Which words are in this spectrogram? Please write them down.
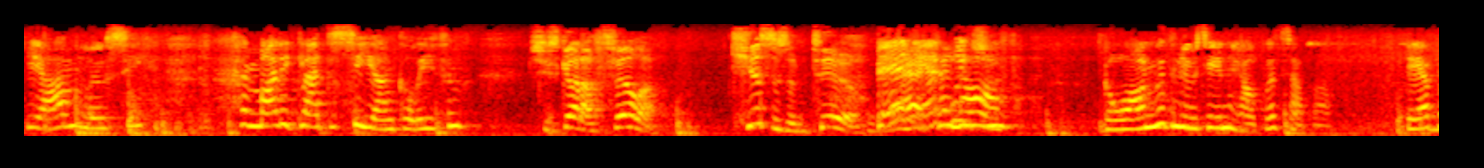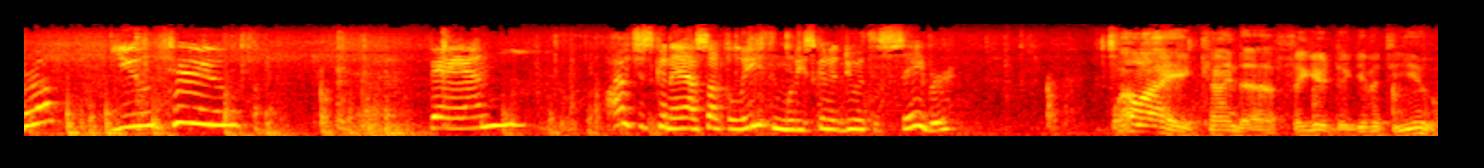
Yeah, I'm Lucy. I'm mighty glad to see you, Uncle Ethan. She's got a fella. Kisses him, too. Ben, Backing would you- Go on with Lucy and help with supper. Deborah, you too. Ben, I was just going to ask Uncle Ethan what he's going to do with the saber. Well, I kind of figured to give it to you.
